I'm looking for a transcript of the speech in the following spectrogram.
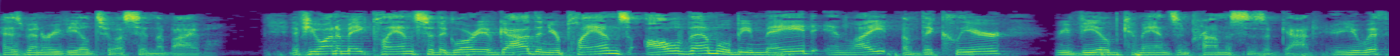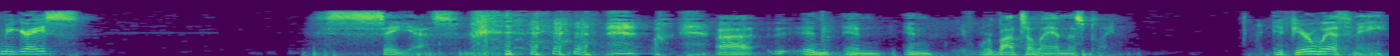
has been revealed to us in the Bible. If you want to make plans to the glory of God, then your plans, all of them, will be made in light of the clear, revealed commands and promises of God. Are you with me, Grace? Say yes. uh, and, and, and we're about to land this plane. If you're with me,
